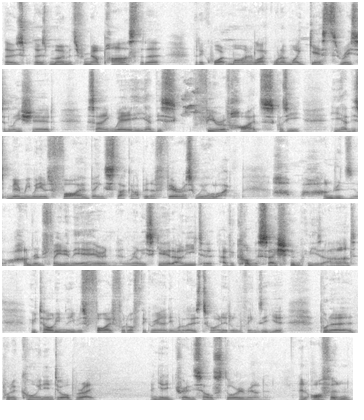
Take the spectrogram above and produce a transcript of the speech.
those those moments from our past that are that are quite minor, like one of my guests recently shared, saying where he had this fear of heights because he he had this memory when he was five being stuck up in a Ferris wheel, like hundreds or 100 feet in the air and, and really scared, only to have a conversation with his aunt who told him that he was five foot off the ground in one of those tiny little things that you put a, put a coin in to operate. And yet he'd create this whole story around it. And often,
